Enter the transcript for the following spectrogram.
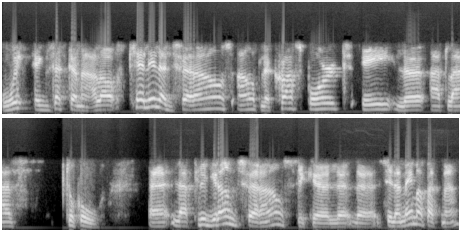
Oui. Exactement. Alors, quelle est la différence entre le Crossport et le Atlas tout court? Euh, la plus grande différence, c'est que le, le- c'est le même empattement.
